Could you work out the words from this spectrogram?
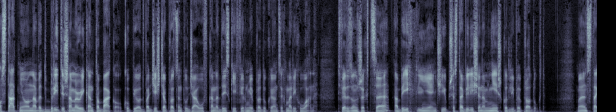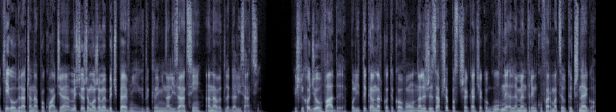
Ostatnio nawet British American Tobacco kupiło 20% udziału w kanadyjskiej firmie produkujących marihuanę, twierdząc, że chce, aby ich klienci przestawili się na mniej szkodliwy produkt. Mając takiego gracza na pokładzie, myślę, że możemy być pewni ich dekryminalizacji, a nawet legalizacji. Jeśli chodzi o wady, politykę narkotykową należy zawsze postrzegać jako główny element rynku farmaceutycznego,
